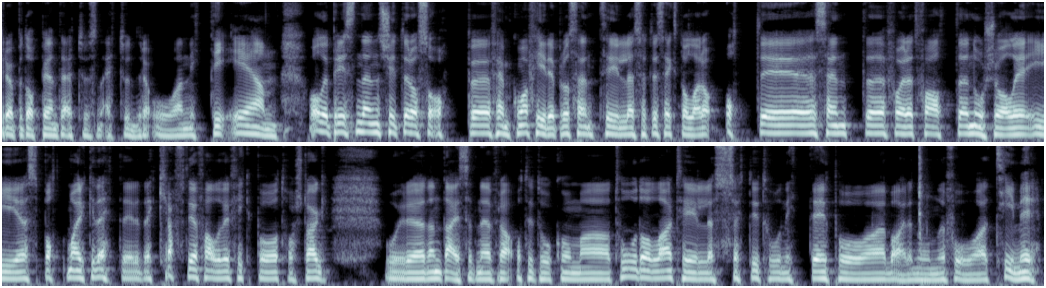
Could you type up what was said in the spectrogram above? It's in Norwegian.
krøpet opp igjen til 1191. Oljeprisen den skyter også opp 5,4% til 76 dollar og 80 cent for et fat nordsjøolje i spotmarkedet etter det kraftige fallet vi fikk på torsdag, hvor den deiset ned fra 82,2 dollar til 72,90 på bare noen få timer.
